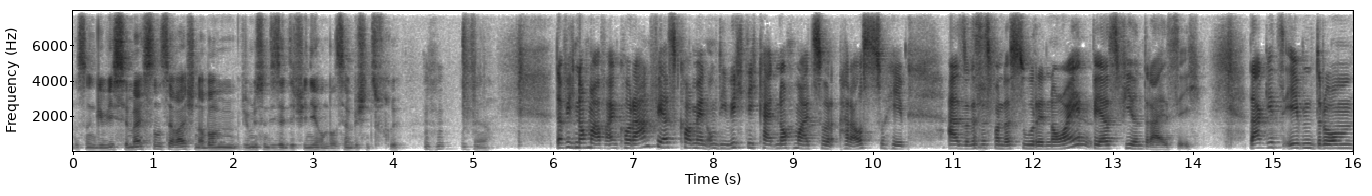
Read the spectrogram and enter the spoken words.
dass man gewisse Milestones erreichen, aber wir müssen diese definieren, das ist ein bisschen zu früh. Mhm. Ja. Darf ich nochmal auf einen Koranvers kommen, um die Wichtigkeit nochmal herauszuheben? Also das ist von der Sure 9, Vers 34. Da geht es eben darum,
